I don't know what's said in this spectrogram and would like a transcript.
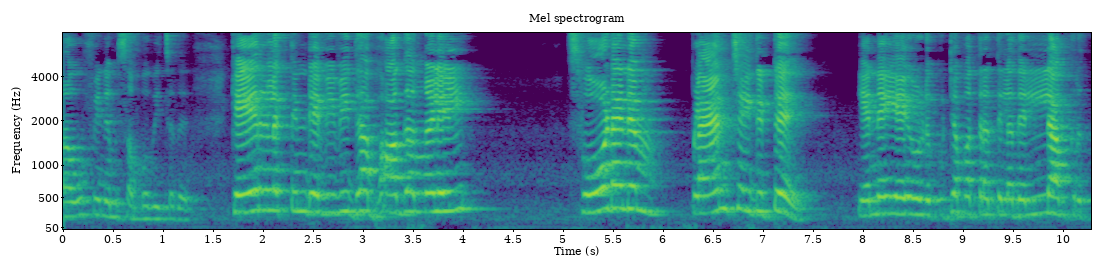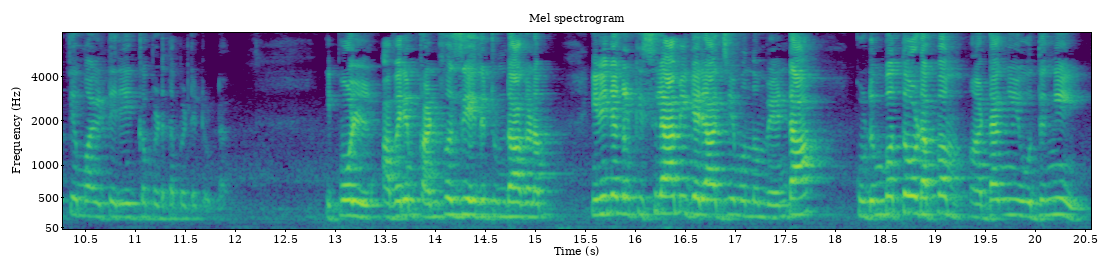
റൌഫിനും സംഭവിച്ചത്. കേരളത്തിന്റെ വിവിധ ഭാഗങ്ങളിൽ സ്ഫോടനം പ്ലാൻ ചെയ്തിട്ട് എൻ ഐ എയോട് കുറ്റപത്രത്തിൽ അതെല്ലാം കൃത്യമായിട്ട് രേഖപ്പെടുത്തപ്പെട്ടിട്ടുണ്ട്. ഇപ്പോൾ അവരും കൺഫ്യൂസ് ചെയ്തിട്ടുണ്ടാകണം. ഇനി ഞങ്ങൾക്ക് ഇസ്ലാമിക രാജ്യമൊന്നും വേണ്ട. കുടുംബത്തോടൊപ്പം അടങ്ങി ഒതുങ്ങി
